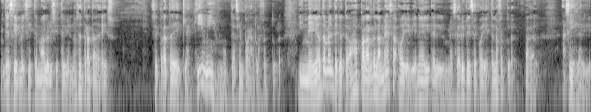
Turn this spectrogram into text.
decir lo hiciste mal o lo hiciste bien. No se trata de eso. Se trata de que aquí mismo te hacen pagar la factura. Inmediatamente que te vas a parar de la mesa, oye, viene el, el mesero y te dice, oye, esta es la factura, págala. Así es la vida.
